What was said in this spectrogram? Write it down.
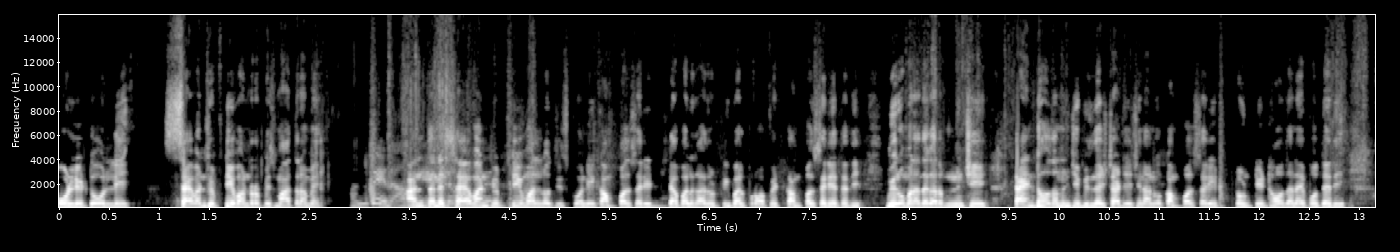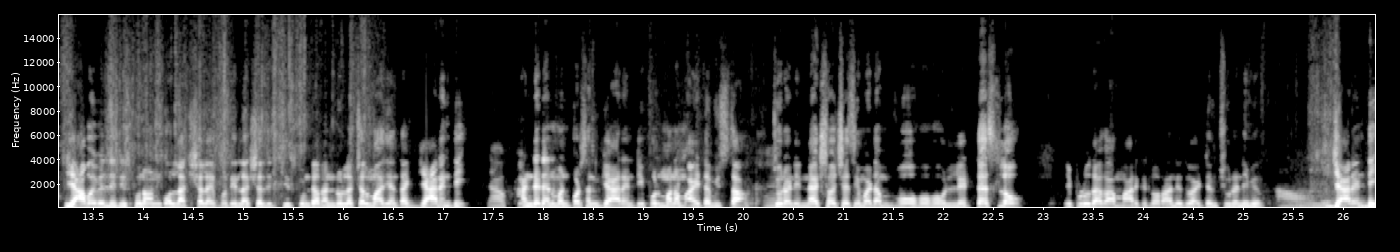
only two only seven fifty one rupees మాత్రమే. అంతేనా? సెవెన్ ఫిఫ్టీ వన్లో తీసుకొని కంపల్సరీ డబల్ కాదు ట్రిబల్ ప్రాఫిట్ కంపల్సరీ అవుతుంది. మీరు మన దగ్గర నుంచి టెన్ థౌసండ్ నుంచి బిజినెస్ స్టార్ట్ చేసిన అనుకో కంపల్సరీ ట్వంటీ థౌసండ్ అయిపోతుంది. యాభై వేలది తీసుకున్నా అనుకో లక్షలు అయిపోతుంది. లక్షలది తీసుకుంటే రెండు లక్షలు మాది అంత guarantee hundred and one percent guarantee full మనం ఐటమ్ ఇస్తా. చూడండి నెక్స్ట్ వచ్చేసి మేడం ఓ హో హో లేటెస్ట్లో ఇప్పుడు దాకా మార్కెట్లో రాలేదు ఐటమ్ చూడండి మీరు. Guarantee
